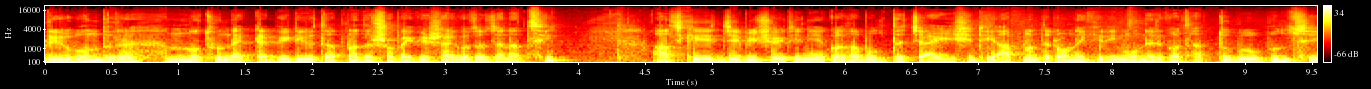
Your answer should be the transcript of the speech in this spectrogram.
প্রিয় বন্ধুরা, নতুন একটা ভিডিওতে আপনাদের সবাইকে স্বাগত জানাচ্ছি। আজকে যে বিষয়টি নিয়ে কথা বলতে চাই, সেটি আপনাদের অনেকেরই মনের কথা তবুও বলছি।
